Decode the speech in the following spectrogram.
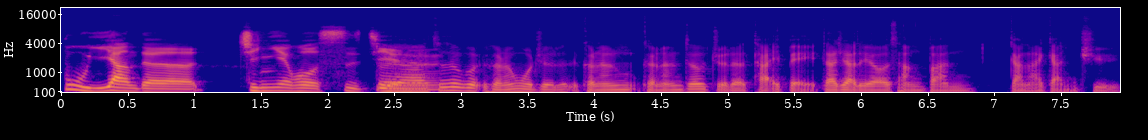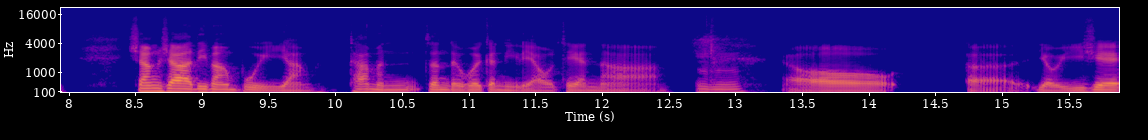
不一样的经验或世界？啊，就是我可能我觉得可能可能都觉得台北大家都要上班，赶来赶去，乡下的地方不一样，他们真的会跟你聊天呐。嗯哼，然后。呃，有一些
